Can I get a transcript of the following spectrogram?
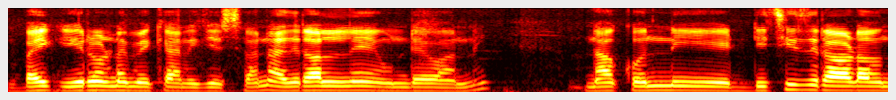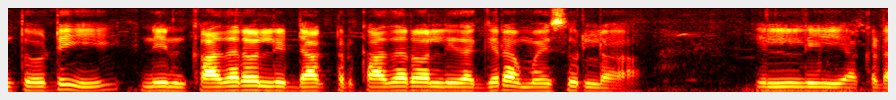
బైక్ హీరోండా మెకానిక్ చేసేవాడిని. అదిరాలనే ఉండేవాడిని. నాకు కొన్ని డిసీజ్ రావడంతో నేను కాదరవల్లి డాక్టర్ కాదరవల్లి దగ్గర మైసూర్లో వెళ్ళి అక్కడ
